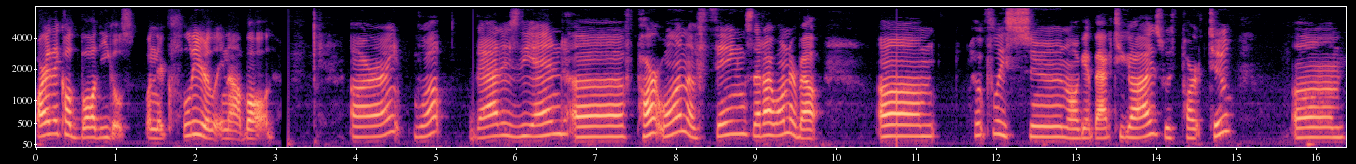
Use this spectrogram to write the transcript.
Why are they called bald eagles when they're clearly not bald? Alright, well, that is the end of part one of things that I wonder about. Um, hopefully soon I'll get back to you guys with part two. Um,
